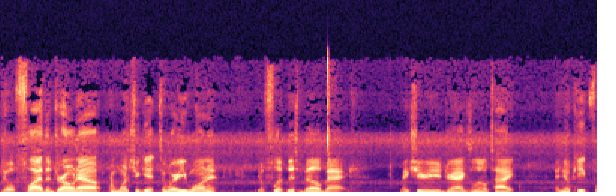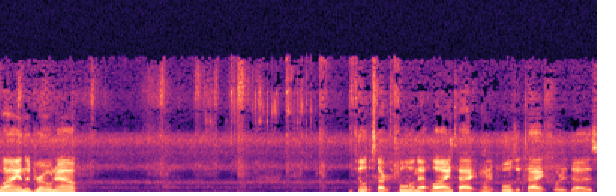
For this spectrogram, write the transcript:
You'll fly the drone out and once you get to where you want it you'll flip this bell back. Make sure your drag's a little tight and you'll keep flying the drone out until it starts pulling that line tight. When it pulls it tight what it does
